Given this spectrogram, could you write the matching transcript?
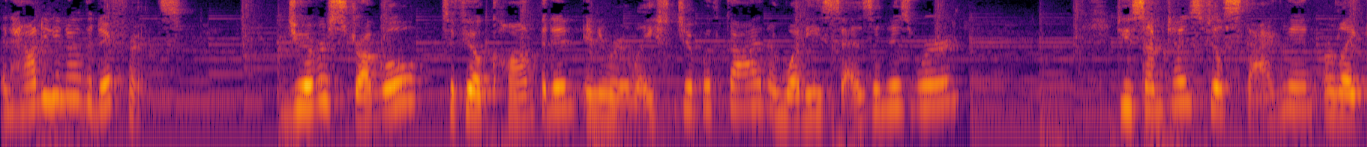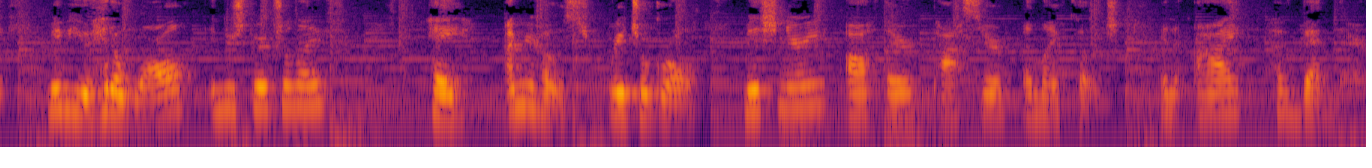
And how do you know the difference? Do you ever struggle to feel confident in your relationship with God and what He says in His Word? Do you sometimes feel stagnant or like maybe you hit a wall in your spiritual life? Hey, I'm your host, Rachael Groll, missionary, author, pastor, and life coach, and I have been there.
